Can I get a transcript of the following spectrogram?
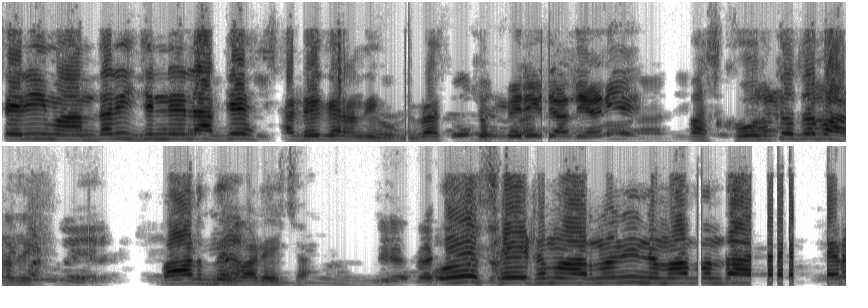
ਤੇਰੀ ਇਮਾਨਦਾਰੀ ਜਿੰਨੇ ਲੱਗੇ ਸਾਡੇ ਘਰਾਂ ਦੀ ਹੋਗੀ ਬਸ ਚੁੱਪ ਮੇਰੀ ਗੱਲ ਦੇਣੀ ਹੈ। ਬਸ ਖੋਲ ਕੇ ਉਧਰ ਬਾੜ ਦੇ। ਬਾੜ ਦੇ ਬਾੜੇ ਚ। ਉਹ ਸੇਠ ਮਾਰਨਾ ਨਹੀਂ ਨਵਾਂ ਬੰਦਾ ਆਇਆ।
